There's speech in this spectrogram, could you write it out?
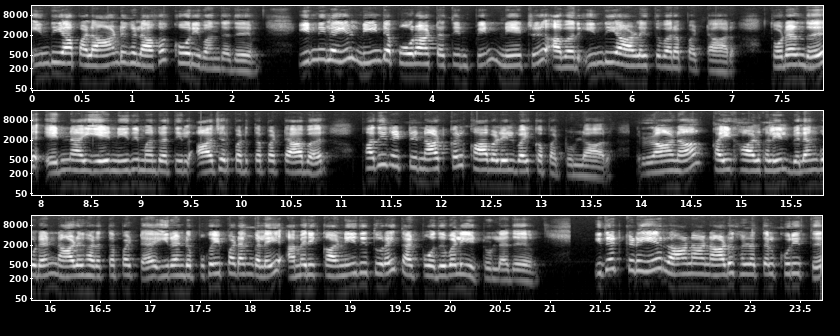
இந்தியா பல ஆண்டுகளாக கோரி வந்தது. இந்நிலையில் நீண்ட போராட்டத்தின் பின் நேற்று அவர் இந்தியா அழைத்து வரப்பட்டார். தொடர்ந்து என்ஐஏ நீதிமன்றத்தில் ஆஜர்படுத்தப்பட்ட அவர் பதினெட்டு நாட்கள் காவலில் வைக்கப்பட்டுள்ளார். ராணா கைகால்களில் விலங்குடன் நாடு கடத்தப்பட்ட இரண்டு புகைப்படங்களை அமெரிக்கா நீதித்துறை தற்போது வெளியிட்டுள்ளது. இதற்கிடையே ராணா நாடுகடத்தல் குறித்து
